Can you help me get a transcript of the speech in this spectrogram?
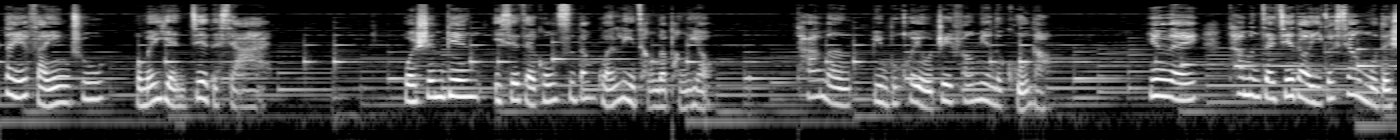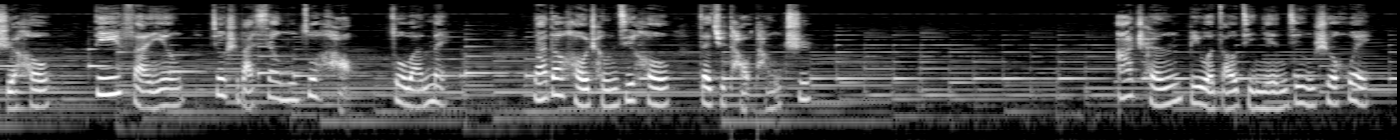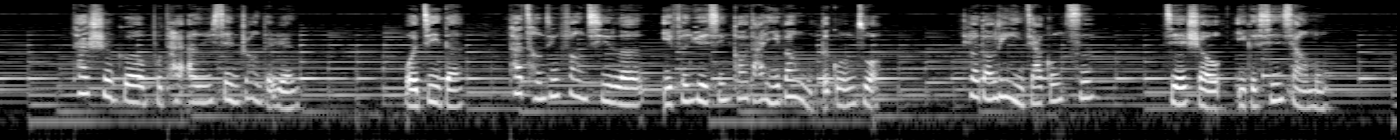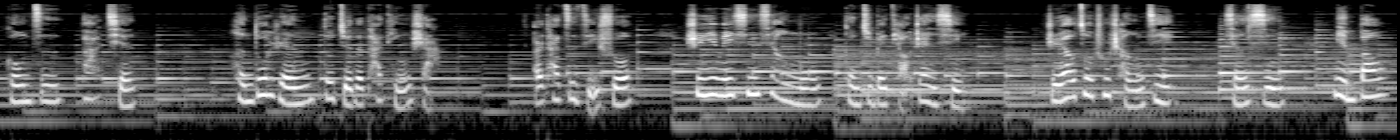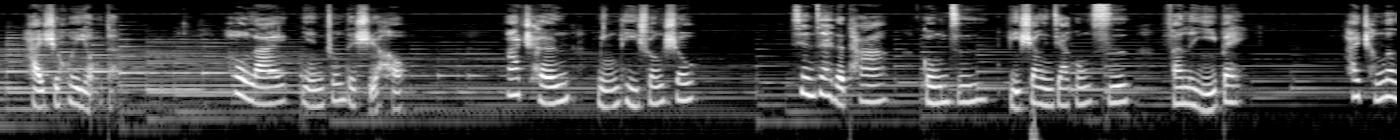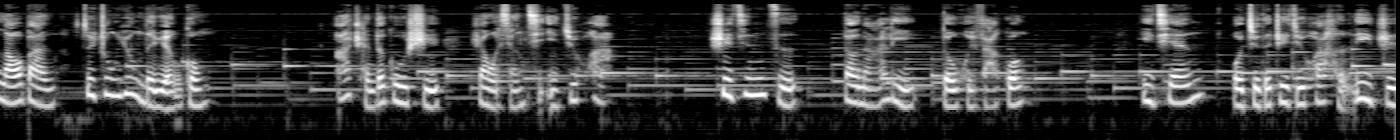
但也反映出我们眼界的狭隘。我身边一些在公司当管理层的朋友，他们并不会有这方面的苦恼，因为他们在接到一个项目的时候，第一反应就是把项目做好、做完美，拿到好成绩后再去讨糖吃。阿晨比我早几年进入社会，他是个不太安于现状的人。我记得他曾经放弃了一份月薪高达一万五的工作，跳到另一家公司，接手一个新项目，工资八千。很多人都觉得他挺傻，而他自己说，是因为新项目更具备挑战性，只要做出成绩，相信。面包还是会有的。后来年终的时候，阿晨名利双收，现在的他工资比上一家公司翻了一倍，还成了老板最重用的员工。阿晨的故事让我想起一句话：“是金子，到哪里都会发光。”以前我觉得这句话很励志。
